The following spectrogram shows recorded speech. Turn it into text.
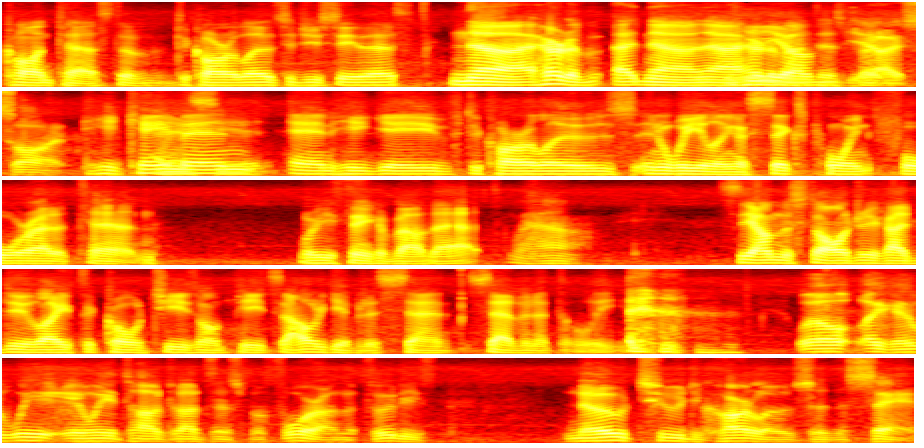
contest of DiCarlos. Did you see this? No, I heard of uh, no, no, I heard He, about um, this. Yeah, I saw it. He came in and he gave DiCarlos in Wheeling a 6.4 out of 10. What do you think about that? wow. See, I'm nostalgic. I do like the cold cheese on pizza. I would give it a cent, seven at the least. Well, like uh, we and we talked about this before on the foodies. No two DiCarlos are the same.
